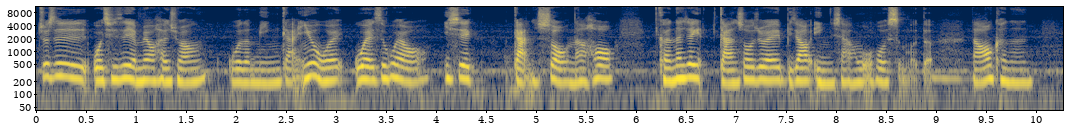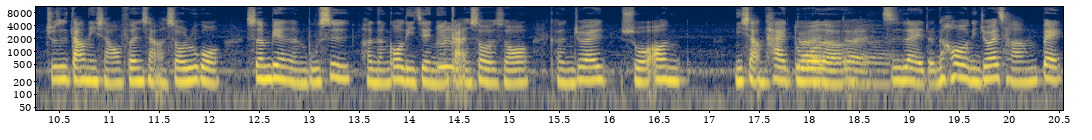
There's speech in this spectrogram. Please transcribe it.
就是我其实也没有很喜欢我的敏感，因为我会我也是会有一些感受，然后。可能那些感受就会比较影响我或什么的，然后可能就是当你想要分享的时候，如果身边人不是很能够理解你的感受的时候，可能就会说哦，你想太多了之类的，然后你就会常常被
